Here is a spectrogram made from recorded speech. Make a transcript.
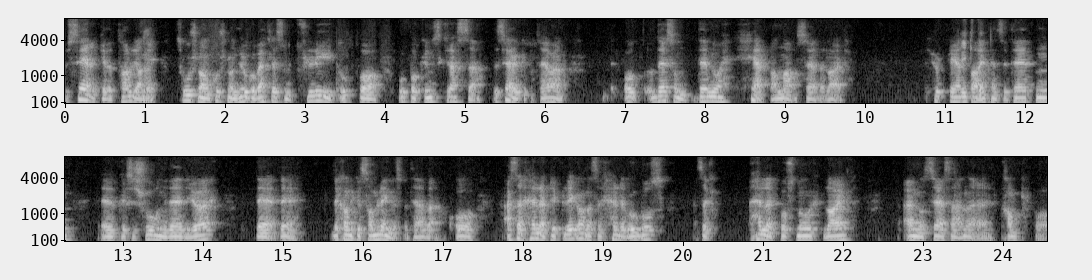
Du ser ikke detaljene i hvordan, hvordan Hugo Vetlesen flyter opp på, opp på kunstgresset. Det ser du ikke på TV-en. Og det er, sånn, det er noe helt annet å se det live. Hurtigheten, intensiteten, eh, presisjon i det de gjør, det, det, det kan ikke sammenlignes med TV. Og jeg ser heller Tippeligaen, jeg ser heller Obos, jeg ser heller Post Nord live enn å se seg en eh, kamp på,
